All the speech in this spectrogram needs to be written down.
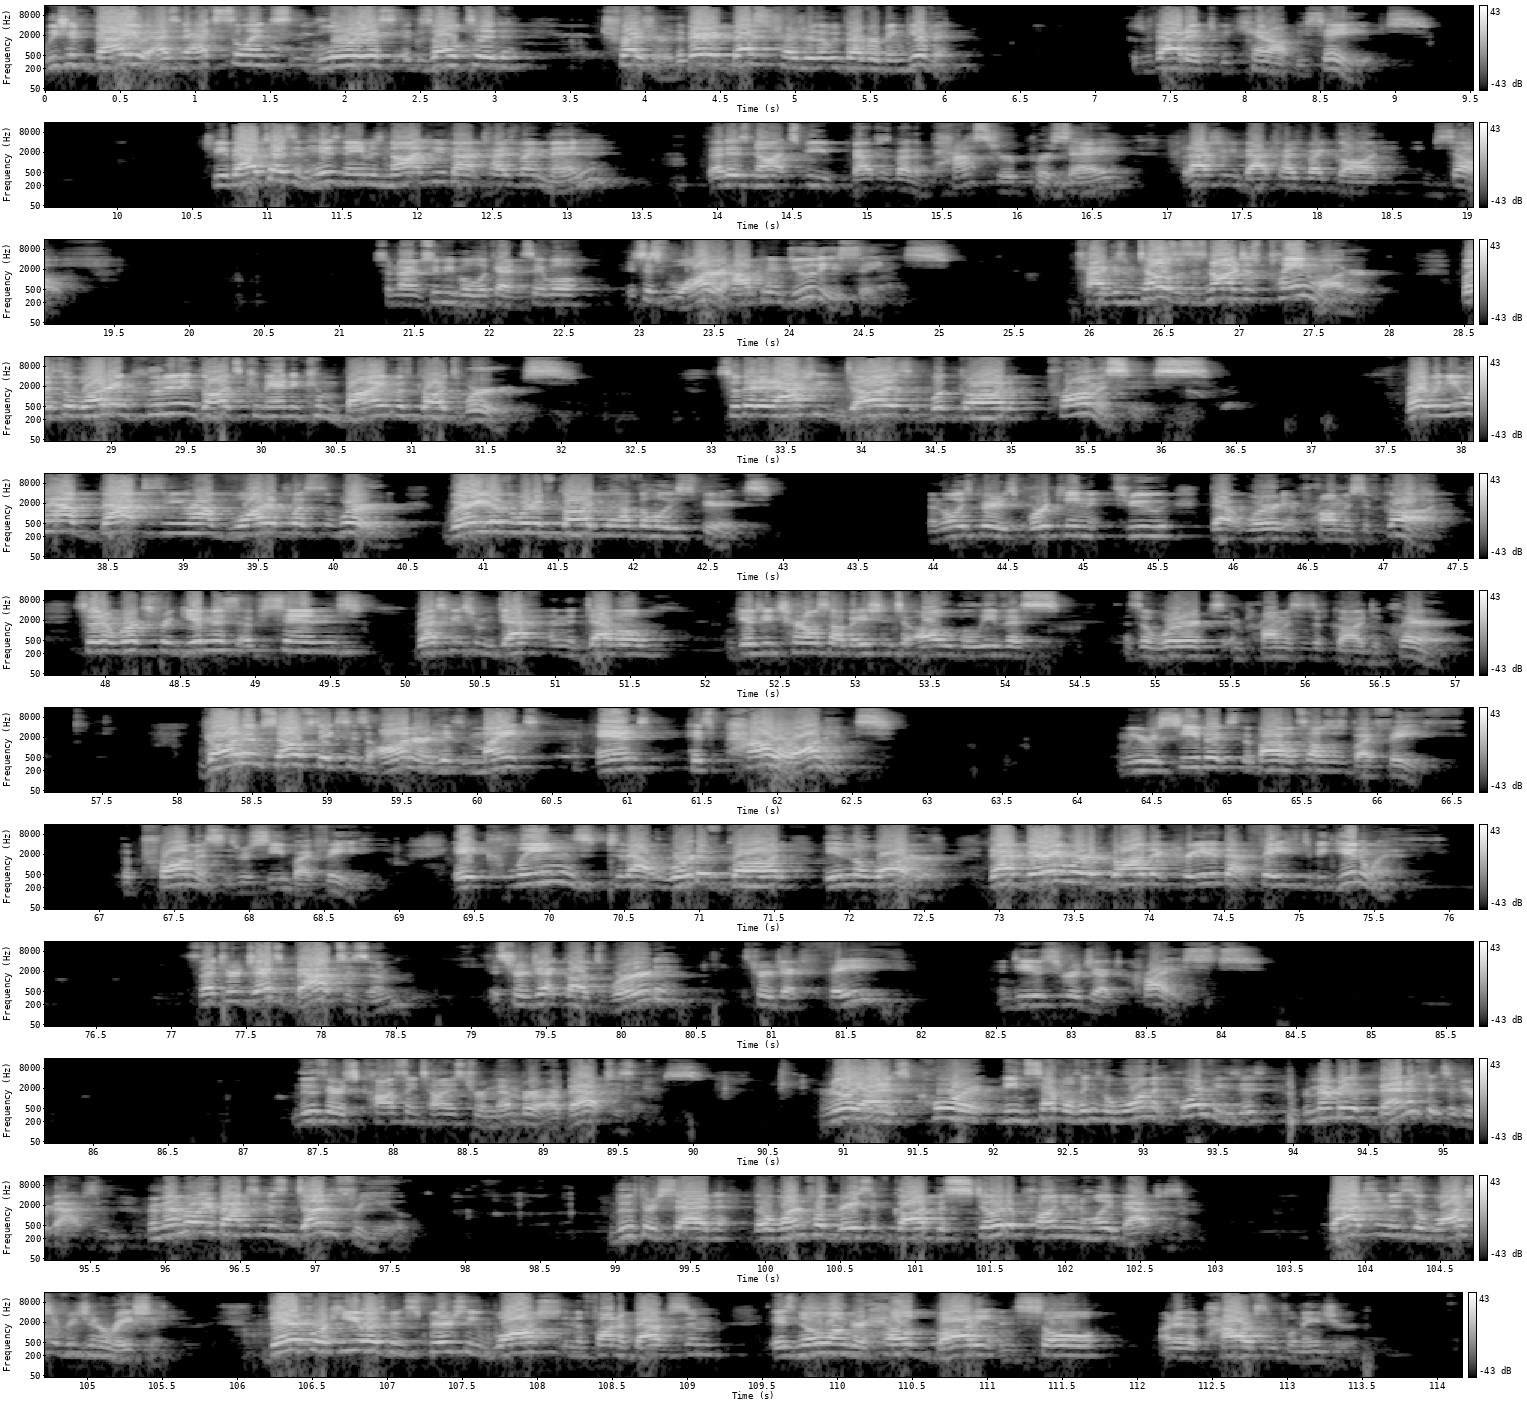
We should value it as an excellent, glorious, exalted treasure. The very best treasure that we've ever been given. Because without it, we cannot be saved. To be baptized in His name is not to be baptized by men. That is not to be baptized by the pastor per se, but actually to be baptized by God Himself. Sometimes two people look at it and say, well, it's just water. How can it do these things? Catechism tells us it's not just plain water, but it's the water included in God's command and combined with God's words. So that it actually does what God promises. Right? When you have baptism, you have water plus the Word. Where you have the Word of God, you have the Holy Spirit. And the Holy Spirit is working through that Word and promise of God. So that it works forgiveness of sins, rescues from death and the devil, and gives eternal salvation to all who believe this, as the words and promises of God declare. God himself stakes his honor, his might, and his power on it. When we receive it, the Bible tells us by faith. The promise is received by faith. It clings to that Word of God in the water. That very Word of God that created that faith to begin with. So that to reject baptism is to reject God's Word, is to reject faith, indeed is to reject Christ. Luther is constantly telling us to remember our baptisms. And really, at its core, it means several things, but one of the core things is remember the benefits of your baptism. Remember what your baptism has done for you. Luther said, The wonderful grace of God bestowed upon you in holy baptism. Baptism is the wash of regeneration. Therefore, he who has been spiritually washed in the font of baptism is no longer held body and soul under the power of sinful nature.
